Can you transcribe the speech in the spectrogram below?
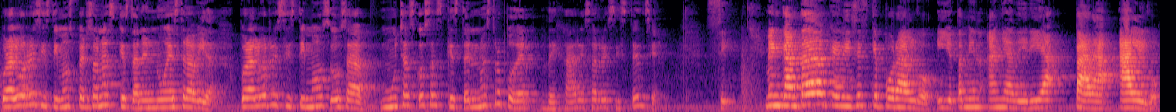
por algo resistimos personas que están en nuestra vida, por algo resistimos, o sea, muchas cosas que están en nuestro poder dejar esa resistencia. Sí. Me encanta que dices que por algo, y yo también añadiría para algo.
